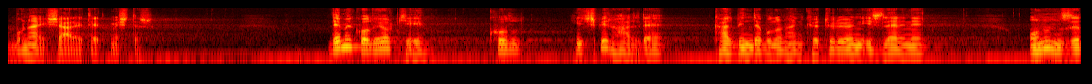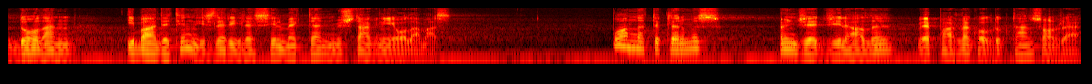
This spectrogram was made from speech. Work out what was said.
buna işaret etmiştir. Demek oluyor ki kul hiçbir halde kalbinde bulunan kötülüğün izlerini onun zıddı olan ibadetin izleriyle silmekten müstagni olamaz. Bu anlattıklarımız önce cilalı ve parlak olduktan sonra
